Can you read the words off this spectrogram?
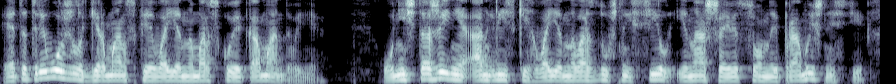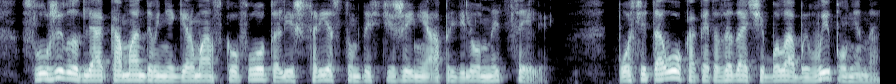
Это тревожило германское военно-морское командование. Уничтожение английских военно-воздушных сил и нашей авиационной промышленности служило для командования германского флота лишь средством достижения определенной цели. После того, как эта задача была бы выполнена,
